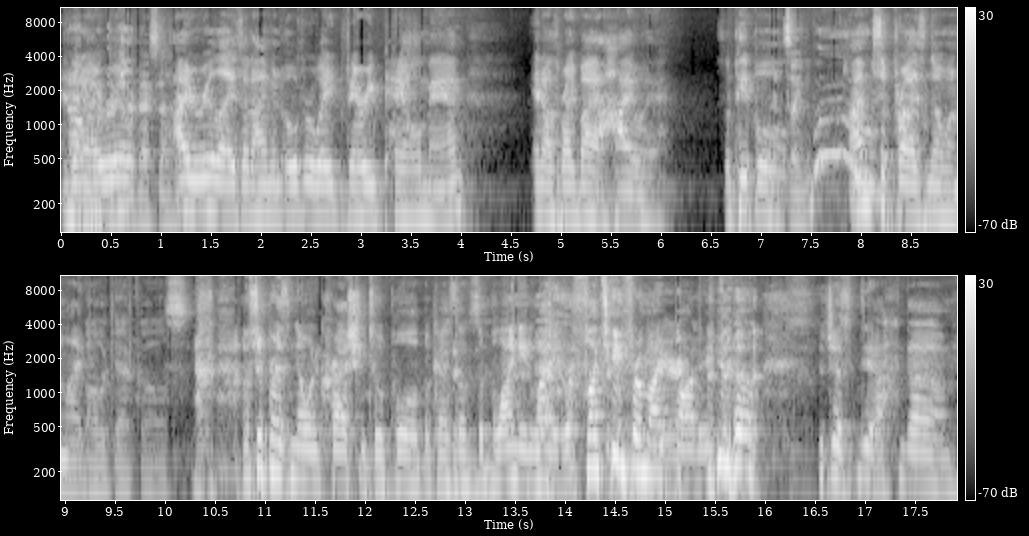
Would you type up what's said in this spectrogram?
And then I put real shirt back on. I realized that I'm an overweight, very pale man, and I was right by a highway, so people. It's like woo. I'm surprised no one like all the catcalls. I'm surprised no one crashed into a pool because of the blinding light reflecting from my body. You know, it's just yeah. The, um,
